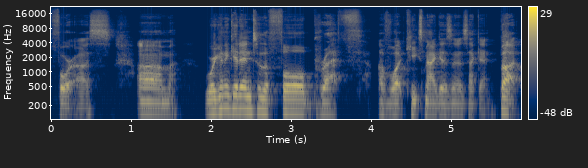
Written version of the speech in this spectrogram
for us. Um, we're going to get into the full breadth of what Keeks Mag is in a second. But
